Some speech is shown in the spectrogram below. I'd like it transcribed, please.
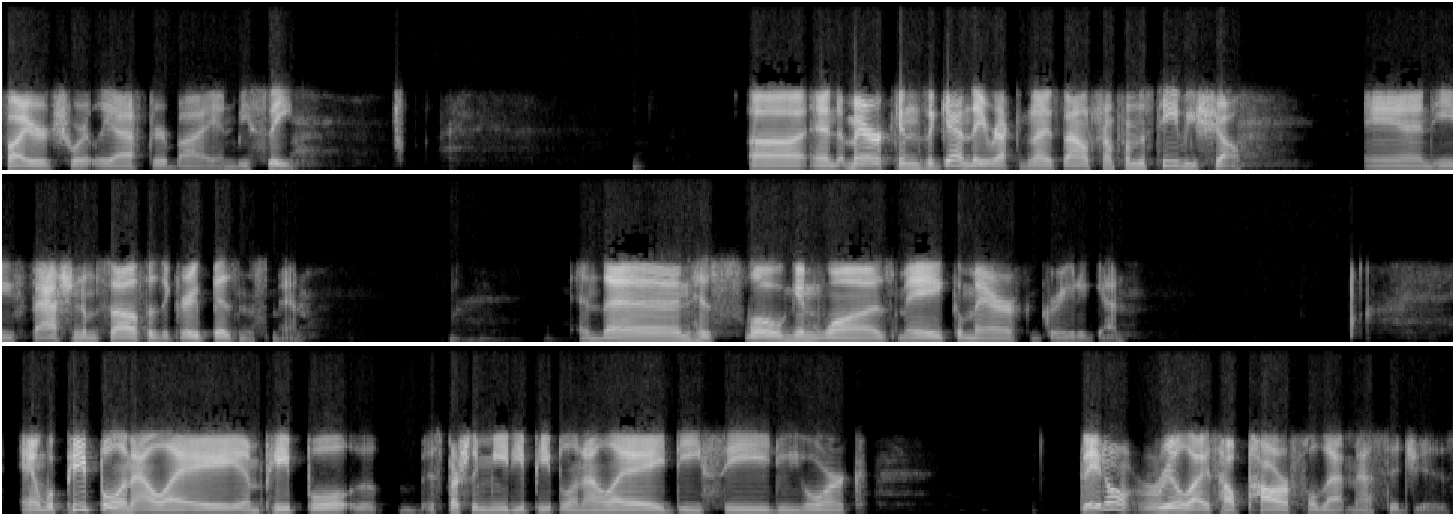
fired shortly after by NBC. Uh, and Americans, again, they recognized Donald Trump from his TV show. And he fashioned himself as a great businessman. And then his slogan was Make America Great Again. And with people in LA and people, especially media people in LA, DC, New York, they don't realize how powerful that message is.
